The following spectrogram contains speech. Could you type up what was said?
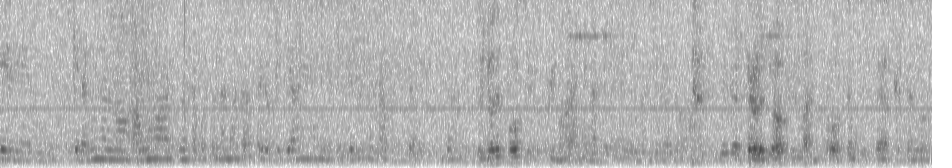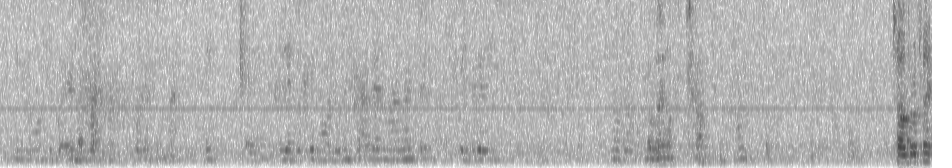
que, que el alumno no, aún no, se ha puesto la nota, pero que ya inscribió el. Pues yo le puedo firmar. en Pero le puedo firmar o tengo que esperar que estén los. No se puede En la firmar, página. puede firmar, sí. Eh, y el próximo lunes se abre nuevamente periódico. Nos vemos. Nos vemos. Chao. Chao, profe.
